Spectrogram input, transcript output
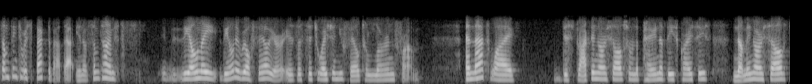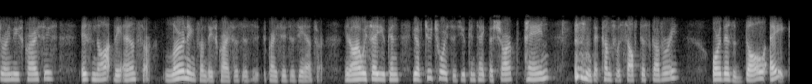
something to respect about that. You know, sometimes the only the only real failure is a situation you fail to learn from, and that's why distracting ourselves from the pain of these crises, numbing ourselves during these crises, is not the answer. Learning from these crises is, crises is the answer. You know, I always say you can you have two choices. You can take the sharp pain that comes with self-discovery or this dull ache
